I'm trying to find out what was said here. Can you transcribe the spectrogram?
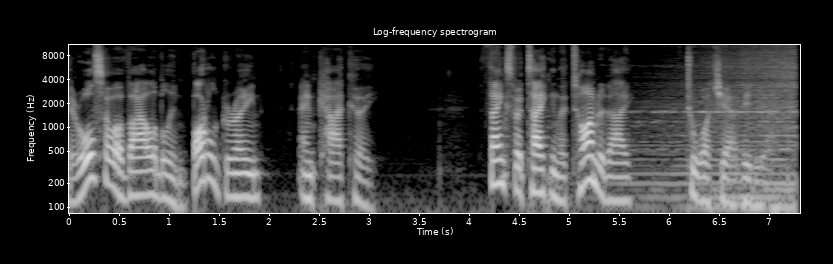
they're also available in bottle green and khaki. Thanks for taking the time today to watch our video.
